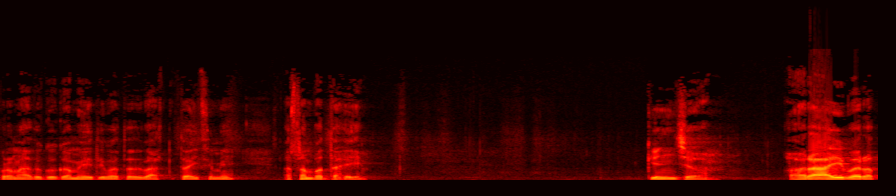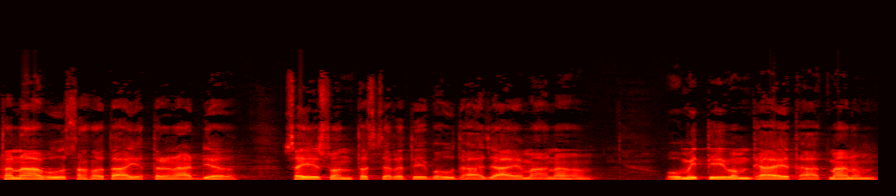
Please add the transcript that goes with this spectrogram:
प्रमाद को गमे थी तो वास्तव इसमें असंबद्ध है। किंच, अराइव रतनाभु संहता यत्र नाड्य स ये स्वंतरते बहुधा जायमान, ओमित्यव ध्याथात्मान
